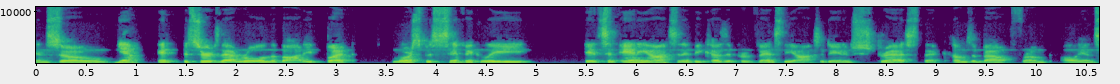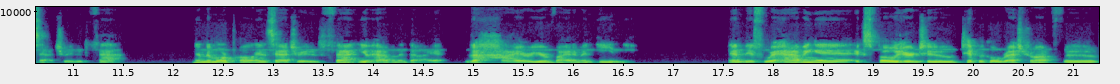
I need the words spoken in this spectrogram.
And so, yeah, it, it serves that role in the body, but more specifically, it's an antioxidant because it prevents the oxidative stress that comes about from polyunsaturated fat. And the more polyunsaturated fat you have in the diet, the higher your vitamin E need. And if we're having an exposure to typical restaurant food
